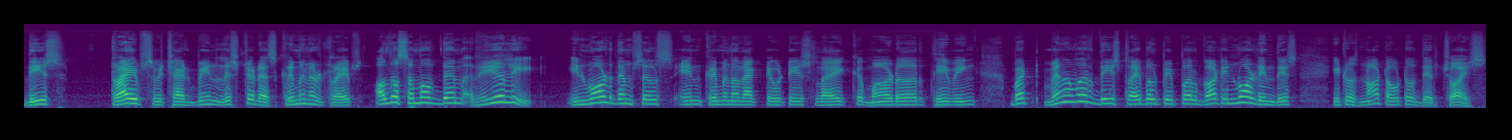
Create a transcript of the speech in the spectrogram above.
these tribes which had been listed as criminal tribes, although some of them really involved themselves in criminal activities like murder, thieving, but whenever these tribal people got involved in this, it was not out of their choice.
